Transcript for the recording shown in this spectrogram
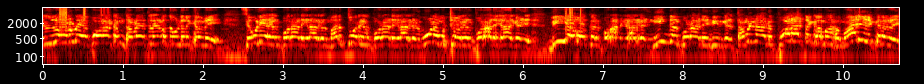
எல்லோருடைய போராட்டம் தமிழகத்தில் நடந்து கொண்டிருக்கிறது. செவிலியர்கள் போராடுகிறார்கள் மருத்துவர்கள் போராடுகிறார்கள் ஊனமுற்றவர்கள் போராடுகிறார்கள் விஏஓக்கள் போராடுகிறார்கள் நீங்கள் போராடுகிறீர்கள். தமிழ்நாடு போராட்டகமாக மாறி இருக்கிறது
